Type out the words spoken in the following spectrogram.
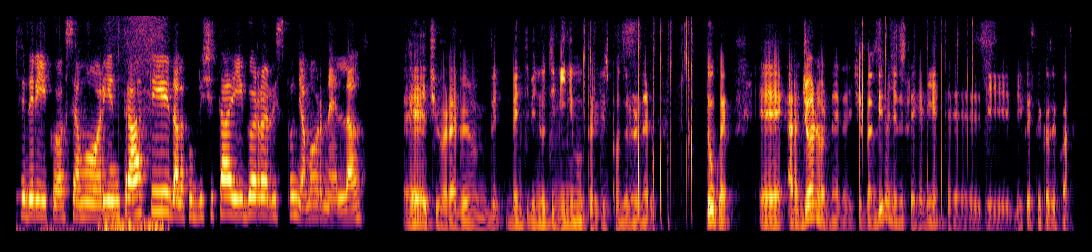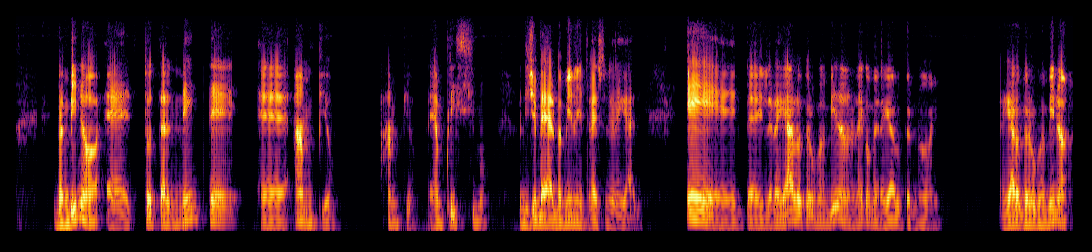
Federico, siamo rientrati dalla pubblicità. Igor, rispondiamo a Ornella. Eh, ci vorrebbe 20 minuti minimo per rispondere a Ornella. Dunque, eh, ha ragione Ornella, dice il bambino non gliene frega niente di, di, queste cose qua. Il bambino è totalmente eh, ampio, ampio, è amplissimo. Dice, beh, al bambino interessano i regali. E il regalo per un bambino non è come regalo per noi. Il regalo per un bambino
